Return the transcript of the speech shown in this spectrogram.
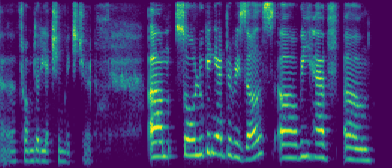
uh, from the reaction mixture. Um, so looking at the results uh, we have um,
